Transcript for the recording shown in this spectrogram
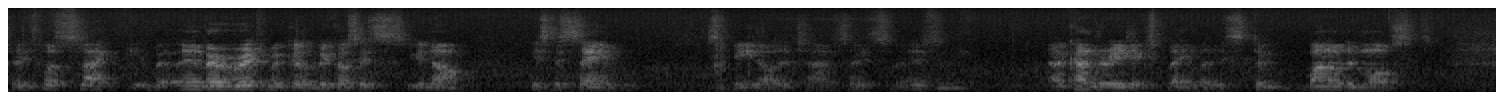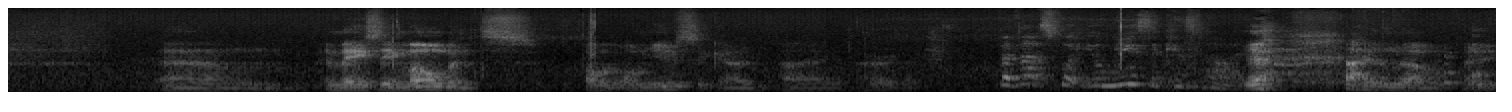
So it was like very rhythmical because it's you know it's the same speed all the time. So it's, it's I can't really explain, but it's the, one of the most um, amazing moments of, of music I've, I've heard. Actually. But that's what your music is like. Yeah, I don't know.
